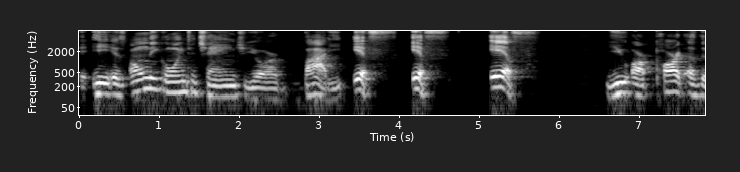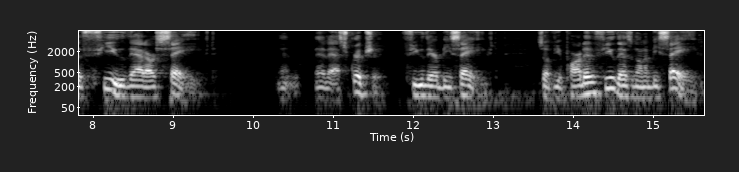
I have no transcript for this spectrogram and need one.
He is only going to change your body if, if, if you are part of the few that are saved. And, and scripture. Few there be saved. So if you're part of the few that's going to be saved,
